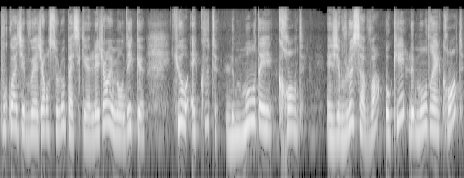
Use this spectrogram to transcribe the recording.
pourquoi j'ai voyagé en solo? Parce que les gens ils m'ont dit que, yo, écoute, le monde est grand et j'ai voulu savoir, OK, le monde est grand,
